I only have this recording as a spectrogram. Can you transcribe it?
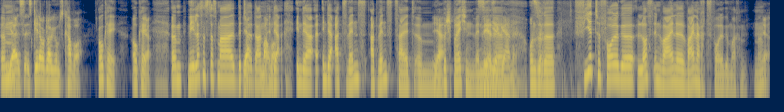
Gut. Ja, es, es geht aber, glaube ich, ums Cover. Okay, okay. Ja. Ähm, nee, lass uns das mal bitte Ja, dann in der, in der, in der Advents, Adventszeit ähm, Ja. besprechen, wenn Sehr, wir sehr hier gerne. unsere vierte Folge Lost in Vinyl Weihnachtsfolge machen. Ne? Ja.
